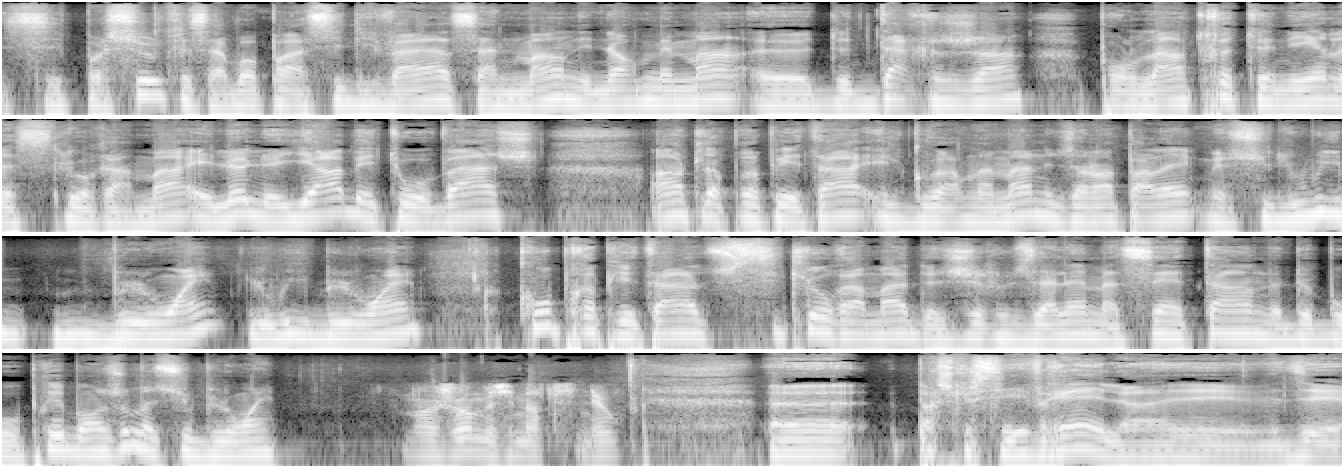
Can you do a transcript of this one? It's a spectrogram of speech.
c'est pas sûr que ça va passer l'hiver, ça demande énormément de, d'argent pour l'entretenir, le cyclorama, et là, le yab est aux vaches entre le propriétaire et le gouvernement. Nous allons parler avec M. Louis Blouin, Louis Blouin, copropriétaire du cyclorama de Jérusalem à Sainte-Anne-de-Beaupré. Bonjour, M. Blouin. Bonjour, M. Martineau. Euh, parce que c'est vrai, là. Euh,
